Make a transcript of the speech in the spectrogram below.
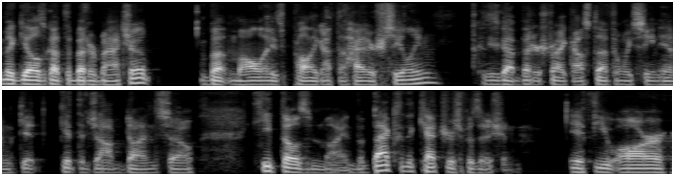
Megill's got the better matchup, but Mahle's probably got the higher ceiling because he's got better strikeout stuff, and we've seen him get get the job done. So keep those in mind. But back to the catcher's position. If you are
